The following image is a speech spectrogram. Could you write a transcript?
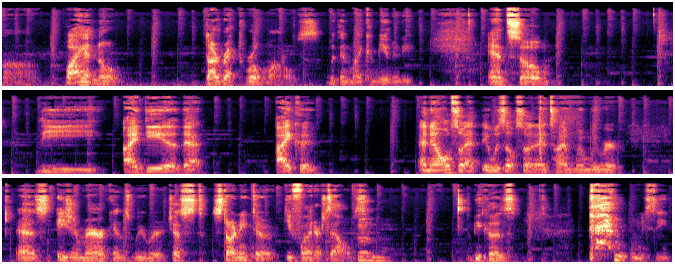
uh, well, I had no direct role models within my community. And so the idea that I could, and also at, it was also at a time when we were as Asian Americans, we were just starting to define ourselves Mhm. because let me see.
